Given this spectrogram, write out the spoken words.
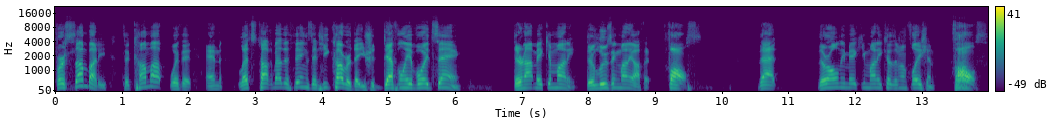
for somebody to come up with it. And let's talk about the things that he covered that you should definitely avoid saying. They're not making money, they're losing money off it. False. That they're only making money because of inflation. False.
